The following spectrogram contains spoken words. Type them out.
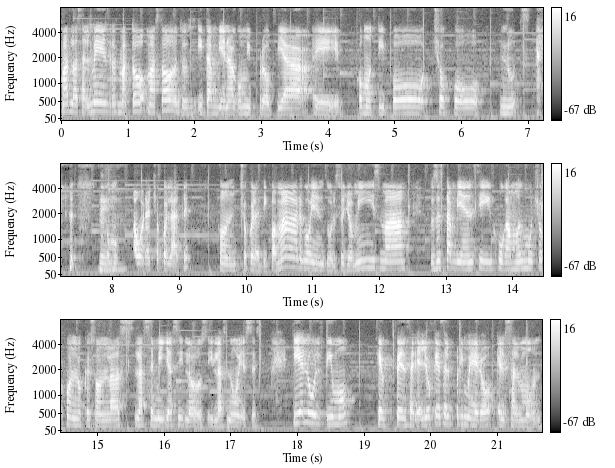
más las almendras, más, más todo, entonces y también hago mi propia eh, como tipo choco nuts, como sabor a chocolate con chocolatico amargo y endulzo yo misma. Entonces también sí jugamos mucho con lo que son las, las semillas y, los, y las nueces. Y el último que pensaría yo que es el primero, el salmón.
